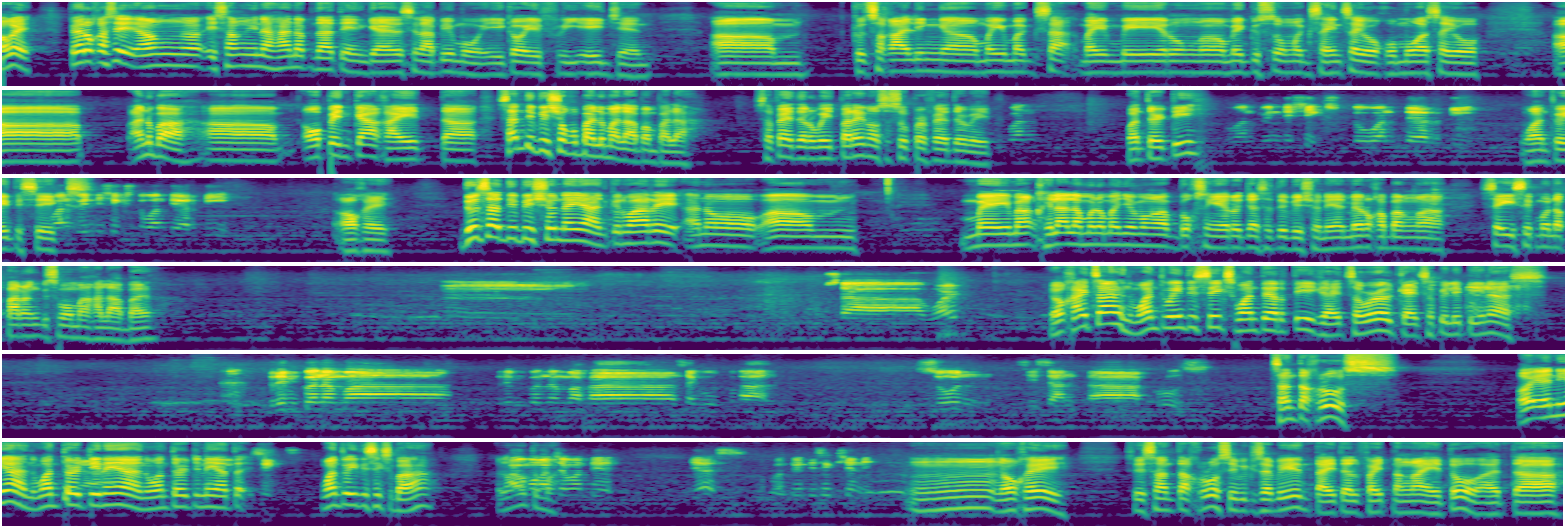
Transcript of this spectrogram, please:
Okay. Pero kasi ang uh, isang hinahanap natin, gaya na sinabi mo, ikaw ay free agent. Um, kung sakaling uh, may magsa may mayroong uh, may gustong mag-sign sa iyo, kumuha sa iyo, uh, ano ba? Uh, open ka kahit uh, saan division ko ba lumalaban pala? Sa featherweight pa rin o sa super featherweight? 130? 126 to 130. 126. 126 to 130. Okay. Doon sa division na yan, kunwari, ano, um, may mga, kilala mo naman yung mga boksingero dyan sa division na yan. Meron ka bang uh, sa isip mo na parang gusto mong makalaban? Hmm, sa world? Yo, kahit saan. 126, 130. Kahit sa world, kahit sa Pilipinas. Dream ko na ma... Dream ko na makasagupan soon si Santa Cruz. Santa Cruz. O, ano yan? 130 na yan. 130 na yata. 126 ba? Alam ko ito Yes. 126 yan eh. Mm, okay. Si Santa Cruz, ibig sabihin, title fight na nga ito. At uh,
